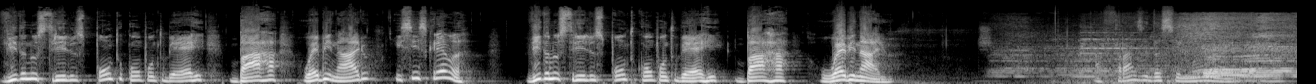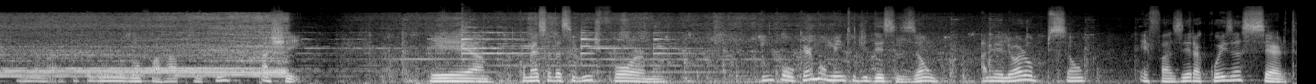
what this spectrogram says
vidanostrilhos.com.br barra webinário e se inscreva. vidanostrilhos.com.br barra webinário. A frase da semana é... Vamos lá, tô pegando meus alfarrapos aqui. Achei. É, começa da seguinte forma. Em qualquer momento de decisão, a melhor opção é fazer a coisa certa.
